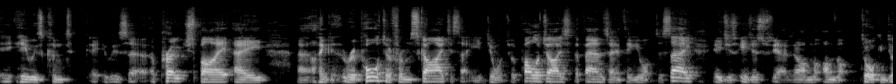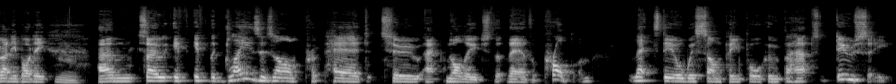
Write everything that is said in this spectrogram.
he was con- he was uh, approached by a uh, I think a reporter from Sky to say, "Do you want to apologise to the fans? Anything you want to say?" He just he just yeah, I'm, not, I'm not talking to anybody. Mm. Um, so if if the Glazers aren't prepared to acknowledge that they're the problem let's deal with some people who perhaps do see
